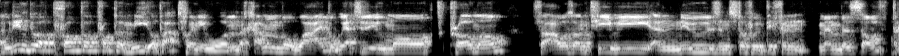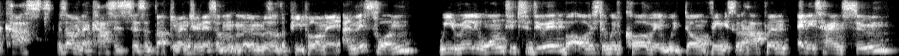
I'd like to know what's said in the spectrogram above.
We didn't do a proper proper meetup at twenty one. I can't remember why, but we had to do more promo. So I was on TV and news and stuff with different members of the cast. It's not even a cast; it's, it's a documentary, and it's members of the people on it. And this one, we really wanted to do it, but obviously with COVID, we don't think it's going to happen anytime soon.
